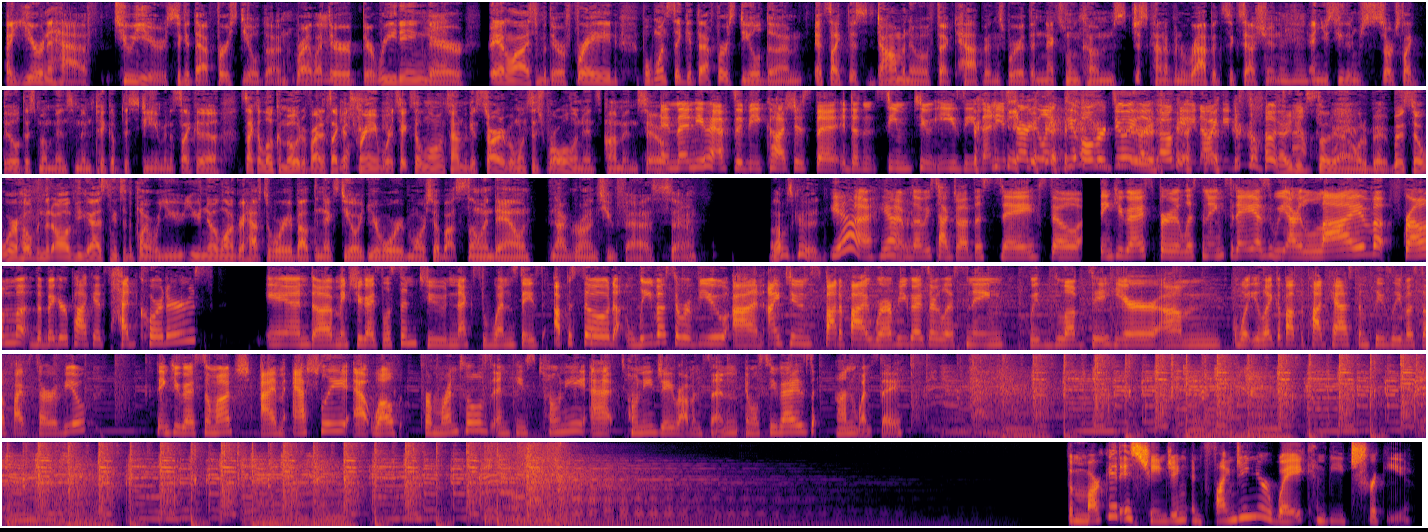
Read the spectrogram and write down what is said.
a year and a half, two years to get that first deal done, right? Like mm-hmm. they're, they're reading, yeah. they're analyzing, but they're afraid. But once they get that first deal done, it's like this domino effect happens where the next one comes just kind of in rapid succession mm-hmm. and you see them start to like build this momentum and pick up the steam. And it's like a, it's like a locomotive, right? It's like yeah. a train where it takes a long time to get started, but once it's rolling, it's humming. So, and then you have to be cautious that it doesn't seem too easy. Then you start like do, overdoing like, okay, now I need to slow down. Now you need to slow down a little bit. But so we're hoping that all of you guys can get to the point where you you no longer have to worry about the next deal. You're worried more so about slowing down and not growing too fast. So well, that was good. Yeah, yeah, yeah. I'm glad we talked about this today. So thank you guys for listening today as we are live from the Bigger Pockets headquarters. And uh, make sure you guys listen to next Wednesday's episode. Leave us a review on iTunes, Spotify, wherever you guys are listening. We'd love to hear um, what you like about the podcast, and please leave us a five star review. Thank you guys so much. I'm Ashley at Wealth from Rentals, and he's Tony at Tony J. Robinson. And we'll see you guys on Wednesday. The market is changing and finding your way can be tricky.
